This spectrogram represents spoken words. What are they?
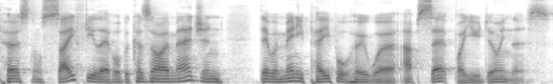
personal safety level because i imagine there were many people who were upset by you doing this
